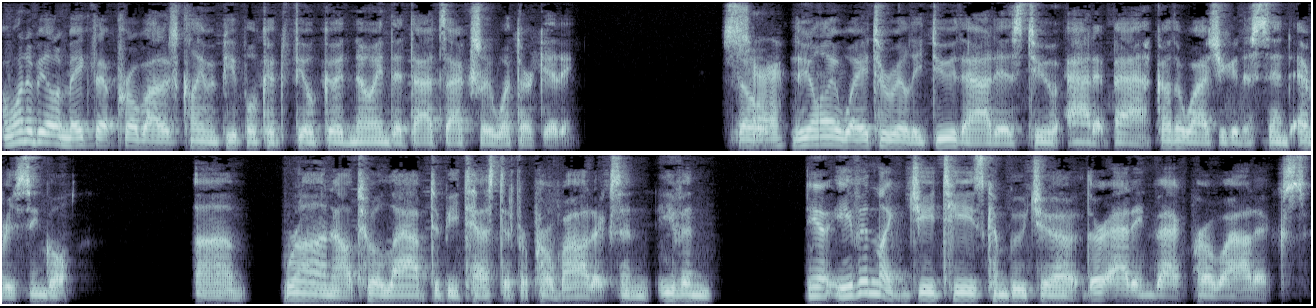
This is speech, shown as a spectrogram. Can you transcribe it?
I want to be able to make that probiotics claim and people could feel good knowing that that's actually what they're getting. So sure. the only way to really do that is to add it back. Otherwise, you're going to send every single um, run out to a lab to be tested for probiotics. And even, you know, even like GT's kombucha, they're adding back probiotics.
